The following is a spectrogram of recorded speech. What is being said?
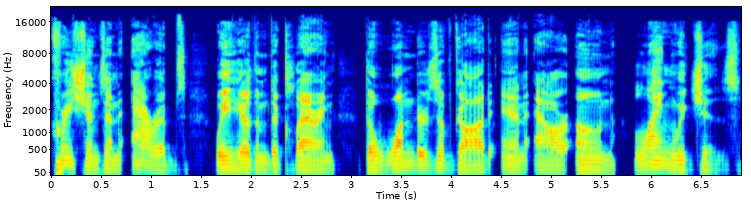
Cretians and Arabs, we hear them declaring the wonders of God in our own languages.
